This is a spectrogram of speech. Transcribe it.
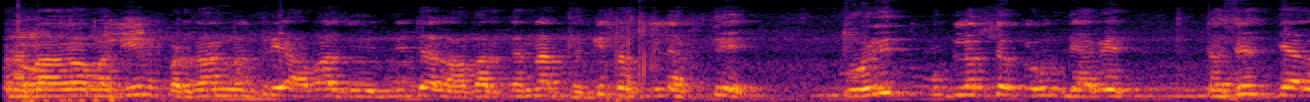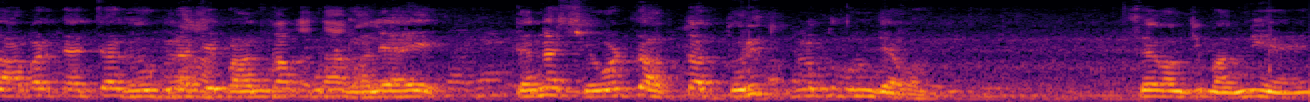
प्रभागामधील प्रधानमंत्री आवास योजनेच्या लाभार्थ्यांना थकीत असलेले हप्ते त्वरित उपलब्ध करून द्यावेत. तसेच त्या लाभार्थ्यांच्या घरकुलाचे बांधकाम पूर्ण झाले आहे. त्यांना शेवटचा हप्ता त्वरित उपलब्ध करून द्यावा. साहेब आमची मागणी आहे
